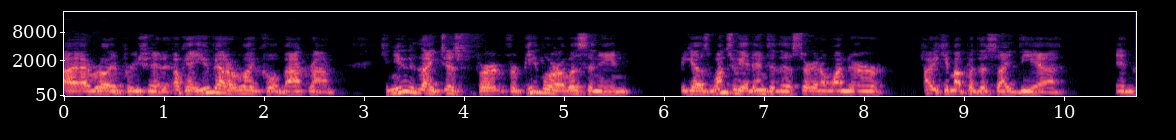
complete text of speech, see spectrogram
I, really appreciate it. Okay, you've got a really cool background. Can you like just for for people who are listening, because once we get into this, they're going to wonder how you came up with this idea and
